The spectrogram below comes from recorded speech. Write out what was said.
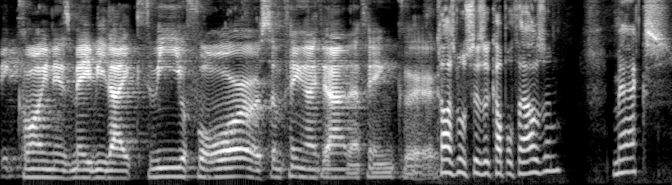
Bitcoin is maybe like three or four or something like that, I think. Or... Cosmos is a couple thousand max.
